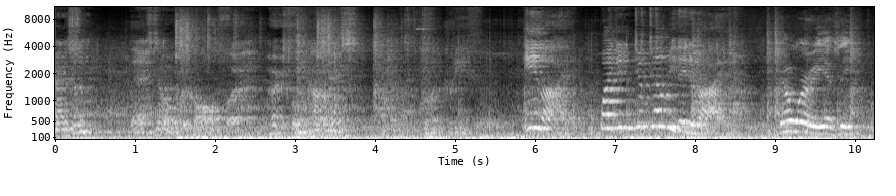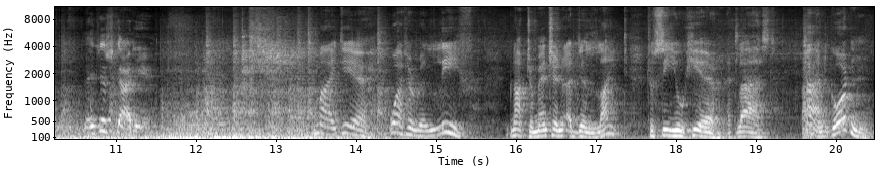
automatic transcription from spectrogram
Magnuson. There's no call for hurtful comments. Good grief. Eli, why didn't you tell me they'd arrived? Don't worry, Izzy. They just got here. My dear, what a relief. Not to mention a delight to see you here at last. And Gordon,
